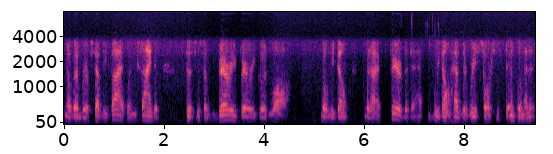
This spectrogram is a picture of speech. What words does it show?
November of '75 when he signed it, this is a very very good law, but we don't. But I fear that we don't have the resources to implement it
